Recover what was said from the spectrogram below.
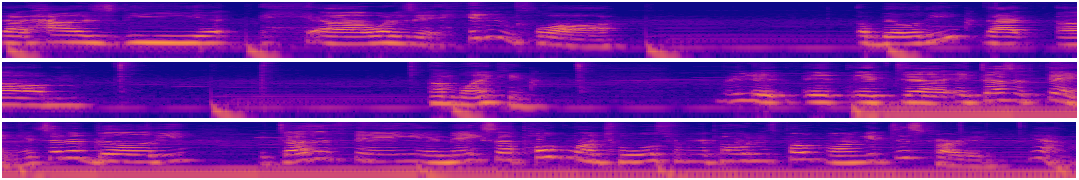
that has the uh, what is it? Hidden Claw ability that um I'm blanking it it it, uh, it does a thing. It's an ability. It does a thing. It makes up Pokemon tools from your opponent's Pokemon get discarded. Yeah,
